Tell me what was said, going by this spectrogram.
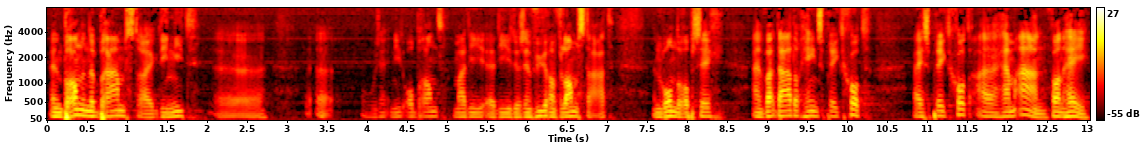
Een brandende braamstruik die niet, uh, uh, hoe zeg, niet opbrandt, maar die, die dus in vuur en vlam staat. Een wonder op zich. En daardoorheen spreekt God. Hij spreekt God hem aan van, hey,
